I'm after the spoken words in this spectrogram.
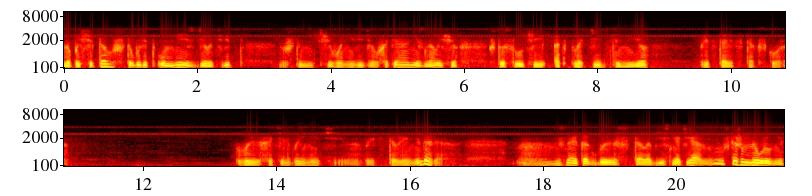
но посчитал, что будет умнее сделать вид, ну, что ничего не видел, хотя не знал еще, что случай отплатить за нее представится так скоро. Вы хотели бы иметь э, представление? Да-да. А, не знаю, как бы стал объяснять я, ну, скажем, на уровне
